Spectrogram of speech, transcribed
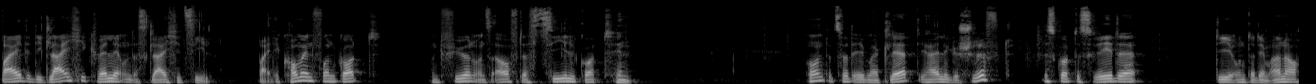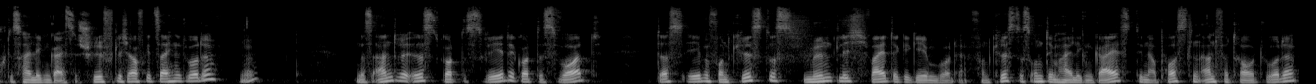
beide die gleiche Quelle und das gleiche Ziel. Beide kommen von Gott und führen uns auf das Ziel Gott hin. Und jetzt wird eben erklärt, die Heilige Schrift ist Gottes Rede, die unter dem Anhauch des Heiligen Geistes schriftlich aufgezeichnet wurde. Und das andere ist Gottes Rede, Gottes Wort, das eben von Christus mündlich weitergegeben wurde, von Christus und dem Heiligen Geist den Aposteln anvertraut wurde,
